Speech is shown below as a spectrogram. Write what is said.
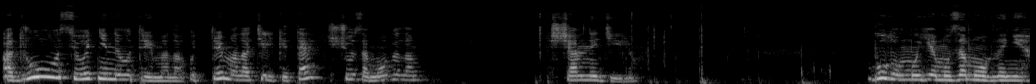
А другого сьогодні не отримала. Отримала тільки те, що замовила ще в неділю. Було в моєму замовленні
